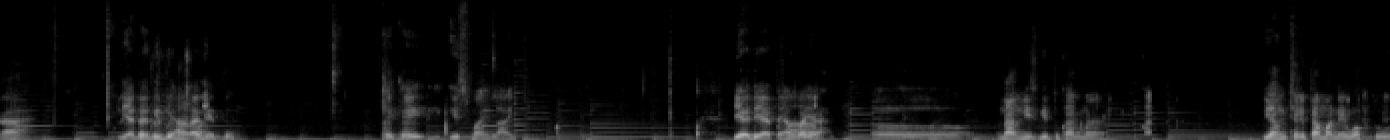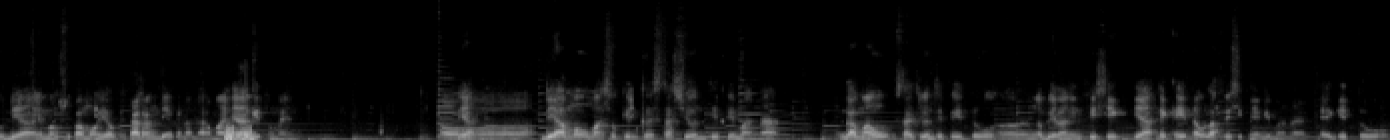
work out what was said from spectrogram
Nah, Lihat ada Itu di di mana lagi itu? tuh. KK is my life. Ya dia teh apa ya? Eh, nangis gitu karena yang cerita mana waktu dia emang suka moyok sekarang dia kena karmanya gitu men oh, Ya. dia mau masukin ke stasiun TV mana nggak mau stasiun TV itu eh, ngebilangin fisik ya KKI tau lah fisiknya gimana kayak gitu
